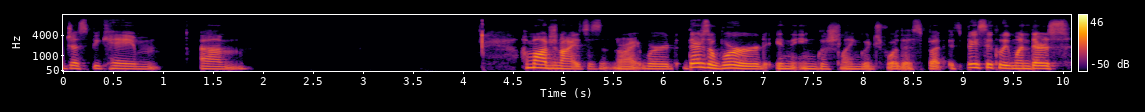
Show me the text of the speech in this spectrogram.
just became um, homogenized isn't the right word. There's a word in the English language for this, but it's basically when there's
